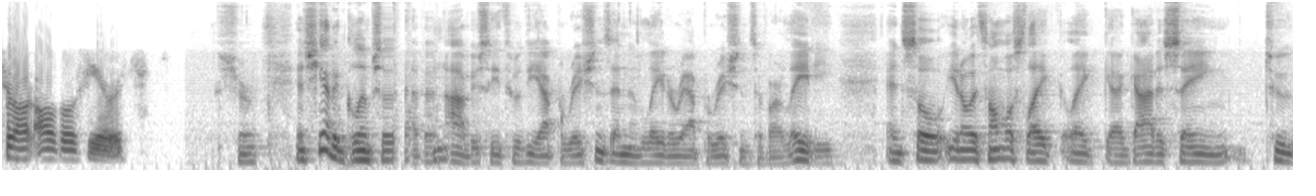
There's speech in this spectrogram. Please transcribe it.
throughout all those years. Sure. And she had a glimpse of heaven, obviously, through the apparitions and then later apparitions of Our Lady. And so, you know, it's almost like like uh, God is saying to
